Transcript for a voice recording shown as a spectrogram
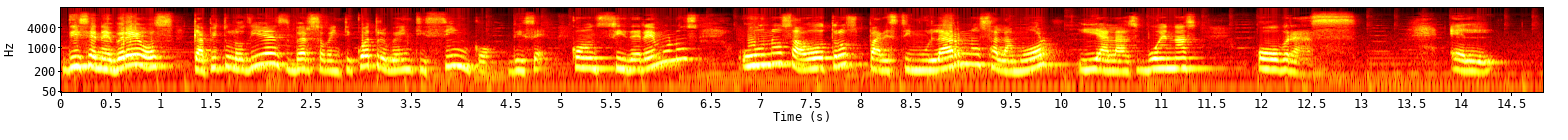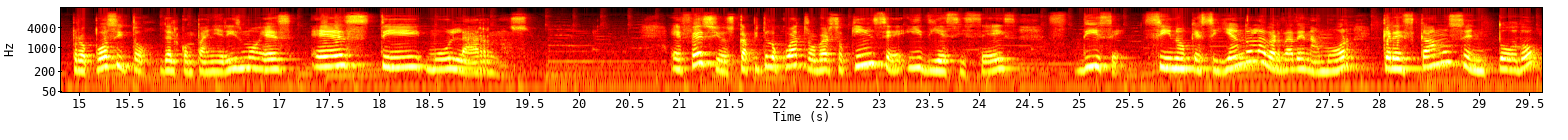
Dice en Hebreos capítulo 10, verso 24 y 25, dice, considerémonos unos a otros para estimularnos al amor y a las buenas obras. El propósito del compañerismo es estimularnos. Efesios capítulo 4, verso 15 y 16 dice, sino que siguiendo la verdad en amor, crezcamos en todo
